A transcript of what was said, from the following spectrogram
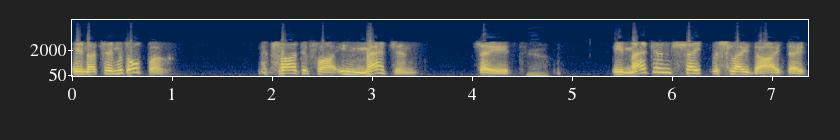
en dat sy moet ophou. Ek vra toe vir haar, imagine sê dit. Ja. Imagine sy het besluit daai tyd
